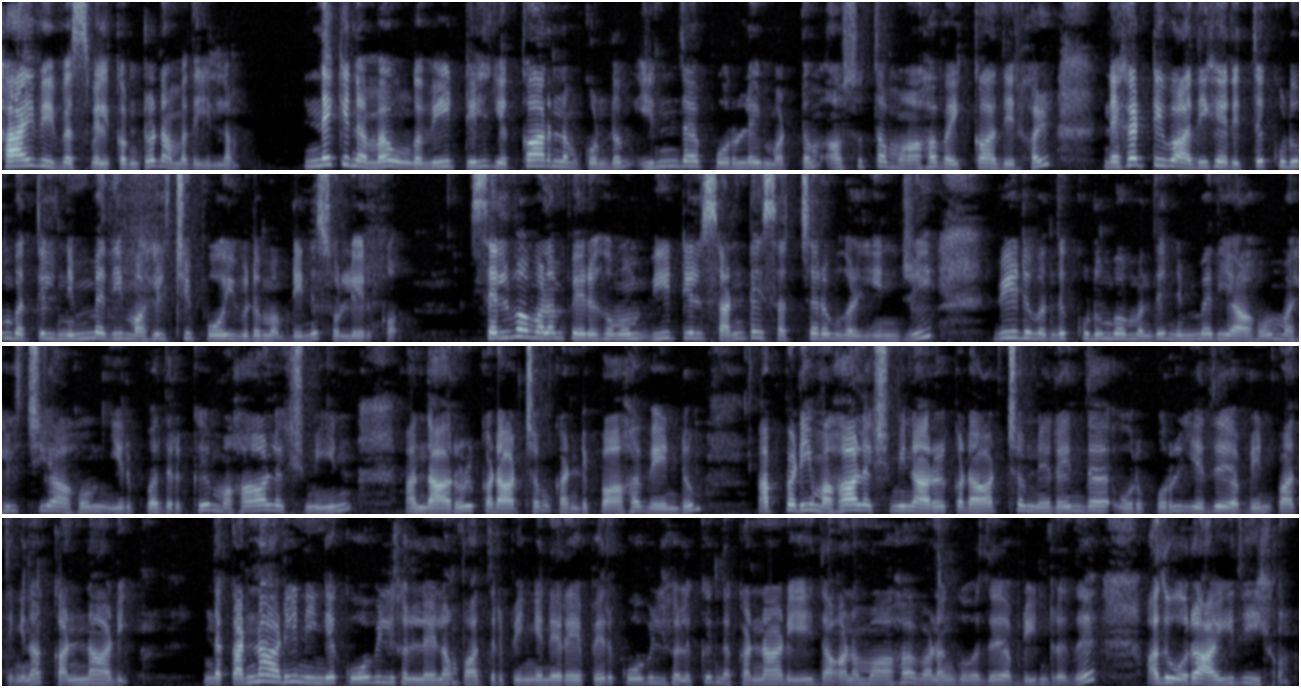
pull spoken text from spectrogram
Hi viewers welcome to நமது இல்லம். இன்றைக்கி நம்ம உங்கள் வீட்டில் எக்காரணம் கொண்டும் இந்த பொருளை மட்டும் அசுத்தமாக வைக்காதீர்கள். நெகட்டிவ் அதிகரித்து குடும்பத்தில் நிம்மதி மகிழ்ச்சி போய்விடும் அப்படின்னு சொல்லியிருக்கோம். செல்வ வளம் பெருகவும் வீட்டில் சண்டை சச்சரவுகள் இன்றி வீடு வந்து குடும்பம் வந்து நிம்மதியாகவும் மகிழ்ச்சியாகவும் இருப்பதற்கு மகாலட்சுமியின் அந்த அருள் கடாட்சம் கண்டிப்பாக வேண்டும். அப்படி மகாலட்சுமியின் அருள் கடாட்சம் நிறைந்த ஒரு பொருள் எது அப்படின்னு பார்த்தீங்கன்னா கண்ணாடி. இந்த கண்ணாடி நீங்கள் கோவில்கள்லாம் பார்த்துருப்பீங்க. நிறைய பேர் கோவில்களுக்கு இந்த கண்ணாடியை தானமாக வழங்குவது அப்படின்றது அது ஒரு ஐதீகம்.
